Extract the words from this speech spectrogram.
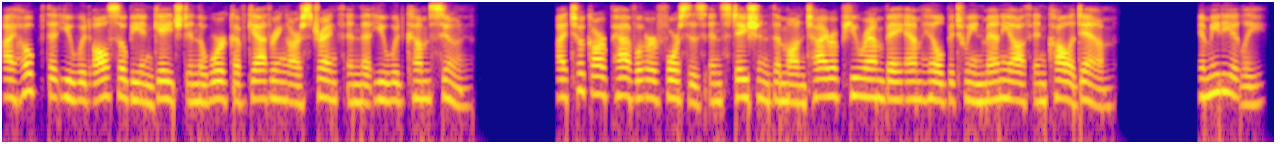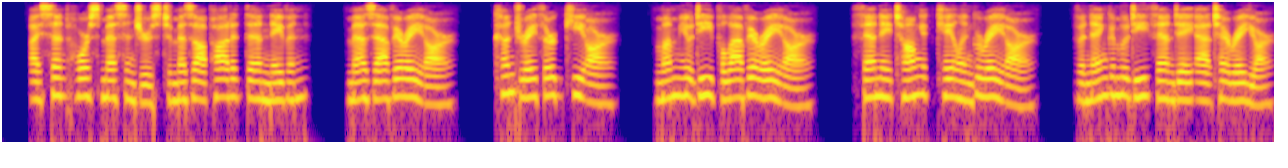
I hoped that you would also be engaged in the work of gathering our strength and that you would come soon. I took our Pavur forces and stationed them on Tirupurambam hill between Manioth and Kaladam. Immediately, I sent horse messengers to Mezopotathan Navan, Mazavarayar, Kundrathurg Kiar, Mumyudi Palavarayar, Thane Tongak Kalangarayar, Vanangamudi Thande Atarayar,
